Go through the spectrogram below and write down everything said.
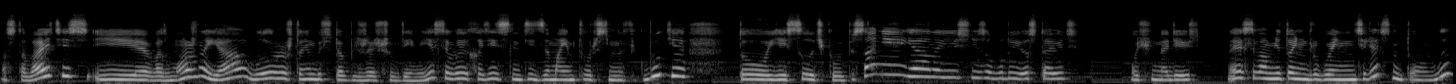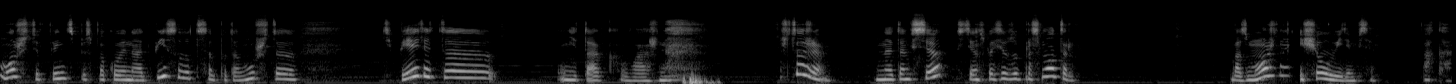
оставайтесь, и, возможно, я выложу что-нибудь сюда в ближайшее время. Если вы хотите следить за моим творчеством на фигбуке, то есть ссылочка в описании, я надеюсь, не забуду ее оставить. Очень надеюсь. Но если вам ни то, ни другое не интересно, то вы можете, в принципе, спокойно отписываться, потому что теперь это не так важно. Что же, на этом все. Всем спасибо за просмотр. Возможно, еще увидимся. Пока.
